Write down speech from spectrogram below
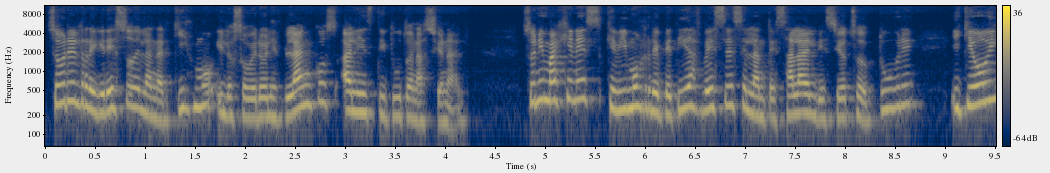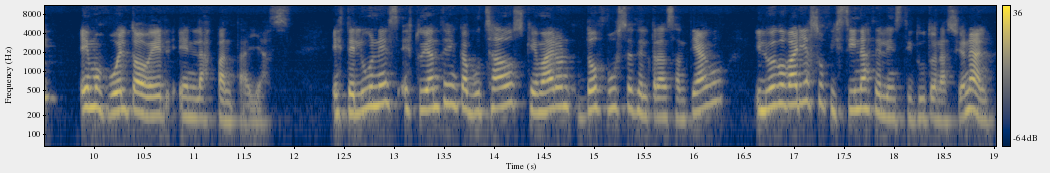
sobre el regreso del anarquismo y los overoles blancos al Instituto Nacional. Son imágenes que vimos repetidas veces en la antesala del 18 de octubre y que hoy hemos vuelto a ver en las pantallas. Este lunes, estudiantes encapuchados quemaron dos buses del Transantiago y luego varias oficinas del Instituto Nacional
